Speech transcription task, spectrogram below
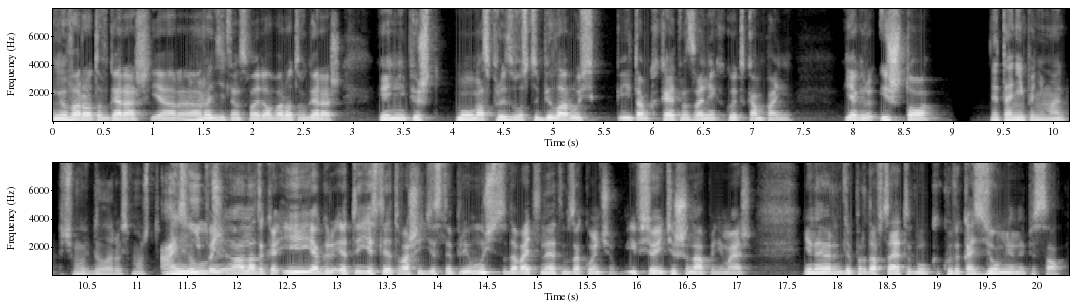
ворота в гараж. Я mm-hmm. родителям смотрел ворота в гараж, и они пишут, ну, у нас производство Беларусь, и там какое-то название какой-то компании. Я говорю, и что? Это они понимают, почему в Беларусь может быть они лучше. Пони... Она такая, и я говорю, это если это ваше единственное преимущество, давайте на этом закончим. И все, и тишина, понимаешь? И, наверное, для продавца это, ну, какой-то козел мне написал.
